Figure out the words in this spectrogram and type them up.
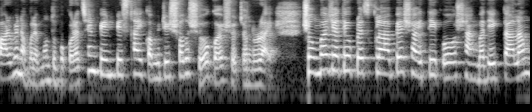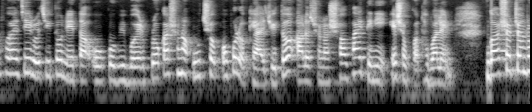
পারবে না বলে মন্তব্য করেছেন বিএনপি স্থায়ী কমিটির সদস্য গয়েশ্বরচন্দ্র রায়। সোমবার জাতীয় প্রেস ক্লাবে সাহিত্যিক ও সাংবাদিক কালাম ফয়াজি রচিত নেতা ও কবি বইয়ের প্রকাশনা উৎসব উপলক্ষে আয়োজিত আলোচনা সভায় তিনি এসব কথা বলেন। গয়েশ্বরচন্দ্র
